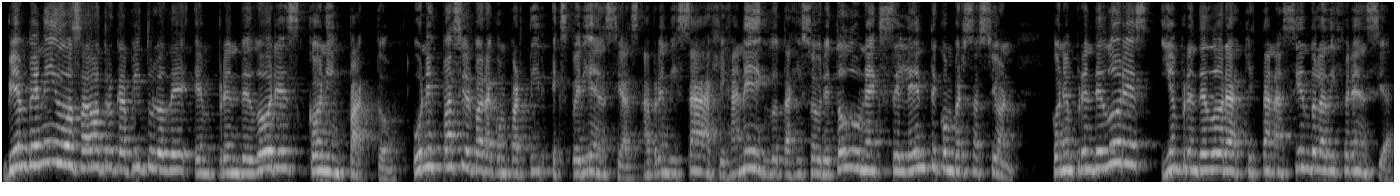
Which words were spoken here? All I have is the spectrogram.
Bienvenidos a otro capítulo de Emprendedores con Impacto, un espacio para compartir experiencias, aprendizajes, anécdotas y sobre todo una excelente conversación con emprendedores y emprendedoras que están haciendo la diferencia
